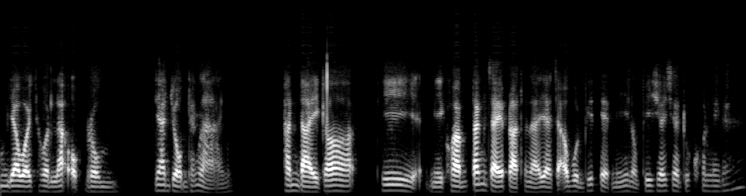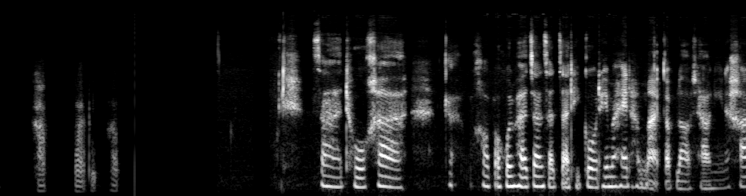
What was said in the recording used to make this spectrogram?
มเยาวชนและอบรมญาติโยมทั้งหลาย ท่านใดก็ที่มีความตั้งใจปรารถนาอยากจะเอาบุญพิเศษนี้หลวงพี่เชื้อเชิญทุกคนเลยนะครับสาธุครับ สาธุค่ะ ขอบพระคุณพระอาจารย์สัจจาธิโกที่มาให้ธรรมะกับเราเช้านี้นะคะ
